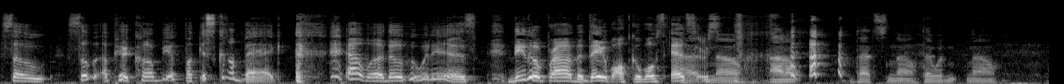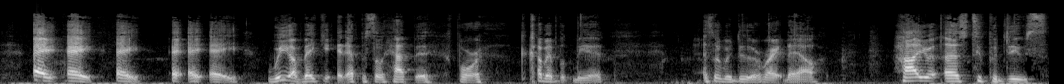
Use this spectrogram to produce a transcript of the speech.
so someone up here called me a fucking scumbag. I want to know who it is." Nino Brown, the Daywalker, wants Uh, answers. no, I don't. That's no. They wouldn't. No. Hey, hey, hey, hey, hey, hey! We are making an episode happen for Comic Book Men. That's what we're doing right now. Hire us to produce.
